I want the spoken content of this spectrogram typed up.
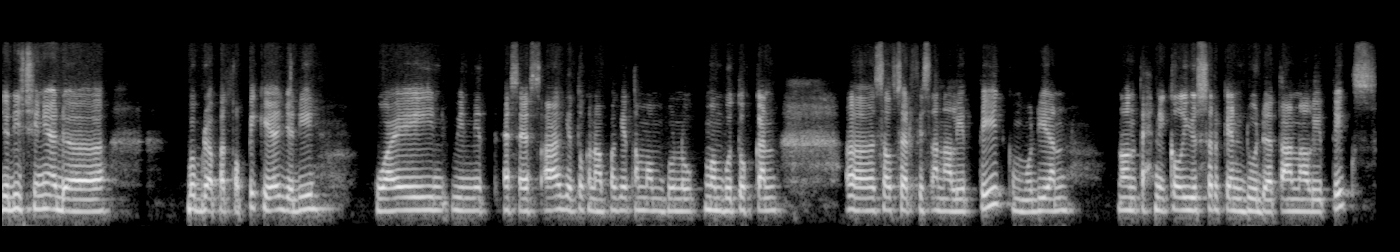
Jadi di sini ada beberapa topik ya. Jadi why we need SSA gitu, kenapa kita membutuhkan uh, self-service analytic, kemudian non-technical user can do data analytics,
